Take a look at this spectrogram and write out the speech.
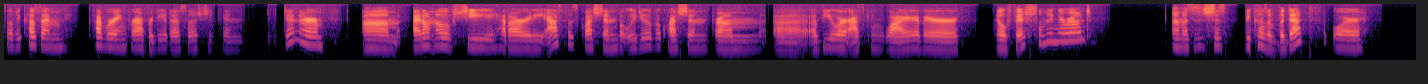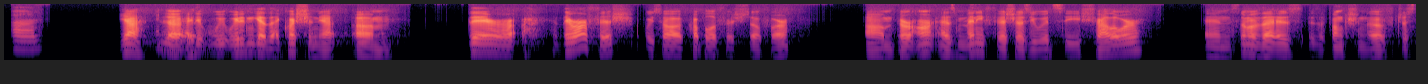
So because I'm covering for Aphrodita so she can eat dinner, um, I don't know if she had already asked this question, but we do have a question from uh, a viewer asking why are there no fish swimming around? Um, is this just because of the depth or? Um, Yeah, I did, we, we didn't get that question yet. Um, there, there are fish. We saw a couple of fish so far. Um, there aren't as many fish as you would see shallower, and some of that is, is a function of just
